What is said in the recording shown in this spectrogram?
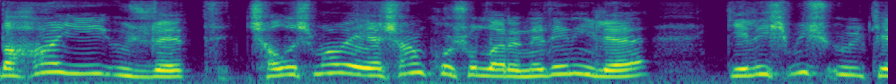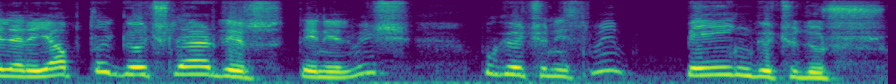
daha iyi ücret, çalışma ve yaşam koşulları nedeniyle gelişmiş ülkelere yaptığı göçlerdir denilmiş. Bu göçün ismi beyin göçüdür.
